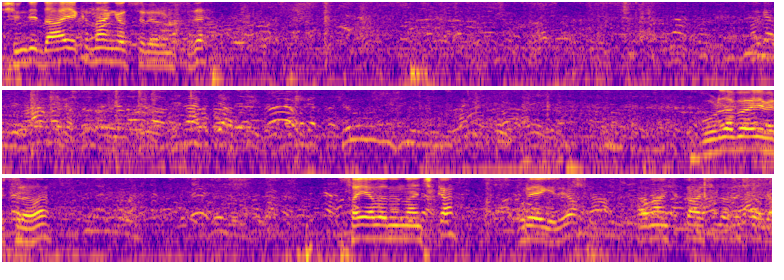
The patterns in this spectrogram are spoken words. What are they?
Şimdi daha yakından gösteriyorum size. Burada böyle bir sıra var. Say alanından çıkan buraya geliyor. Hemen şu karşıda da şöyle.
